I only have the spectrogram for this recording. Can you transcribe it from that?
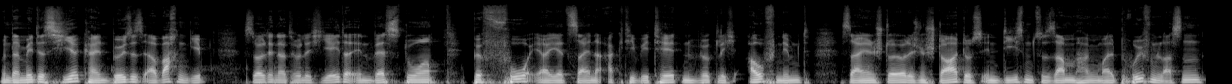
Und damit es hier kein böses Erwachen gibt, sollte natürlich jeder Investor, bevor er jetzt seine Aktivitäten wirklich aufnimmt, seinen steuerlichen Status in diesem Zusammenhang mal prüfen lassen,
